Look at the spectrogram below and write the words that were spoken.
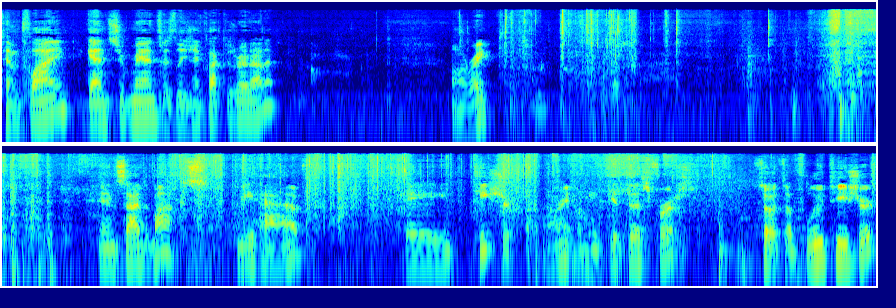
Tim flying. Again, Superman says Legion of Collectors right on it. All right. Inside the box, we have a t-shirt. All right, let me get this first. So it's a blue t-shirt.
